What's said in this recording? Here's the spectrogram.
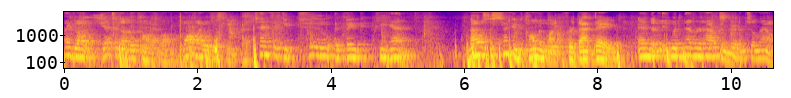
I got yet another comment wrong while I was asleep at 10.52, I think, p.m. That was the second comment like for that day, and it would never happen until now.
